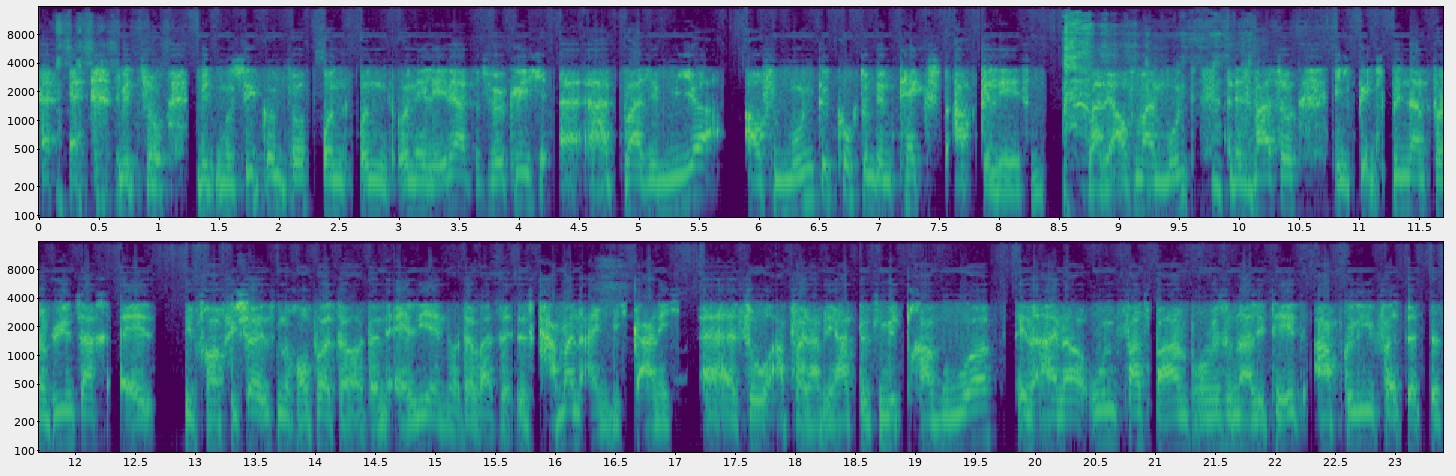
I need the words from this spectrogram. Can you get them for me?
mit so, mit Musik und so. Und, und, und Helene hat das wirklich, äh, hat quasi mir auf den Mund geguckt und den Text abgelesen. Quasi auf meinem Mund. Das war so, ich, ich bin dann von der Bühne und sage, ey, die Frau Fischer ist ein Roboter oder ein Alien oder was. Das kann man eigentlich gar nicht äh, so abfallen. Aber die hat das mit Bravour in einer unfassbaren Professionalität abgeliefert. Das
